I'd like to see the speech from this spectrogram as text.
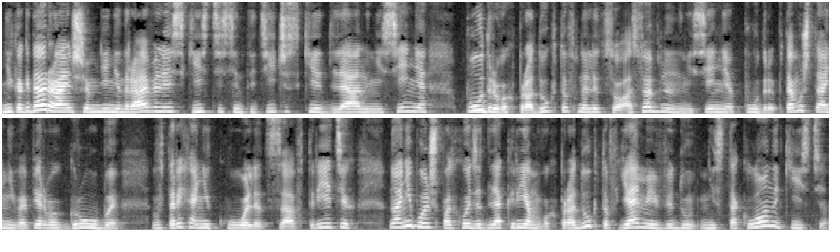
Никогда раньше мне не нравились кисти синтетические для нанесения пудровых продуктов на лицо, особенно нанесение пудры, потому что они, во-первых, грубые, во-вторых, они колятся, а в-третьих, ну, они больше подходят для кремовых продуктов, я имею в виду не стаклоны кисти,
